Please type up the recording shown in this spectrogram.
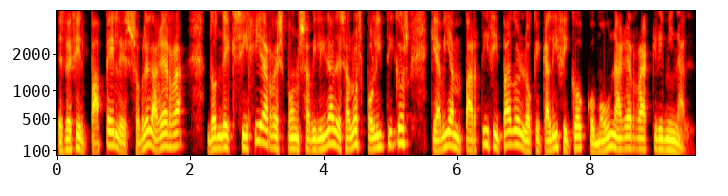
es decir, papeles sobre la guerra, donde exigía responsabilidades a los políticos que habían participado en lo que calificó como una guerra criminal.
